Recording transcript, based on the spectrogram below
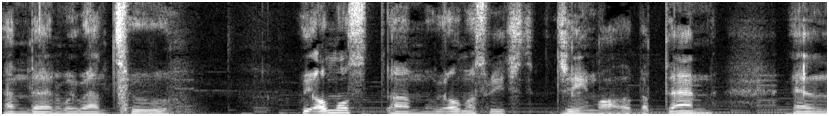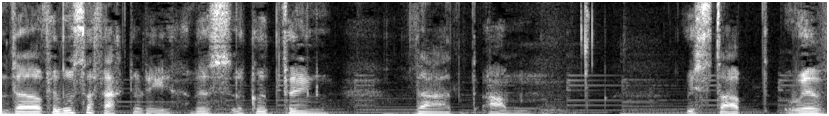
and then we went to. We almost um, we almost reached J Mall, but then in the Filusa factory, there's a good thing that um, we stopped with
